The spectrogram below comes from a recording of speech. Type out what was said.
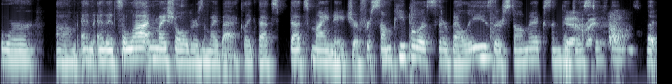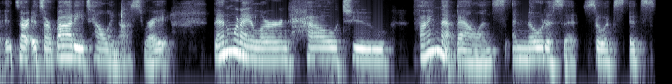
or um, and and it's a lot in my shoulders and my back like that's that's my nature for some people it's their bellies their stomachs and digestive yeah, right. things but it's our it's our body telling us right then when i learned how to find that balance and notice it so it's it's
